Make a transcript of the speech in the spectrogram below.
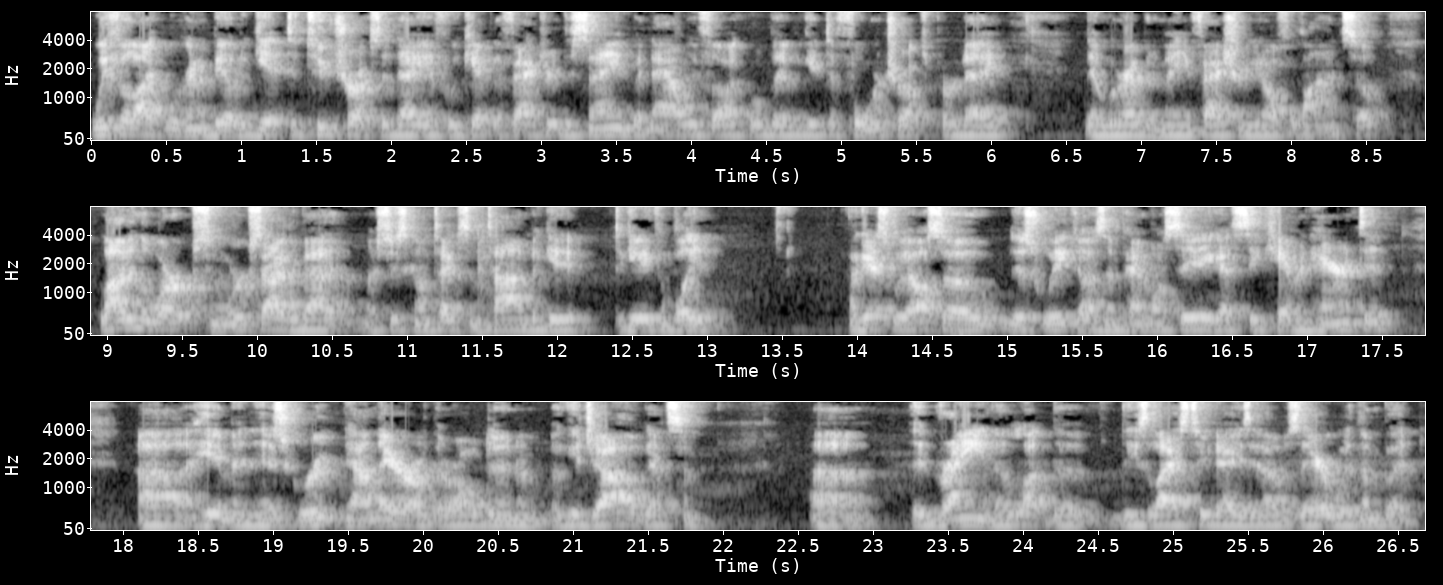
we feel like we're going to be able to get to two trucks a day if we kept the factory the same, but now we feel like we'll be able to get to four trucks per day that we're able to manufacture and get off the line. So a lot in the works, and we're excited about it. It's just going to take some time to get it to get it completed. I guess we also this week I was in Panama City. I got to see Kevin Harrington. Uh, him and his group down there they're all doing a, a good job. Got some. Uh, it rained a lot the these last two days that I was there with them, but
